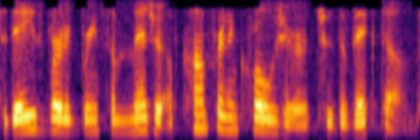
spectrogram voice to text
today's verdict brings some measure of comfort and closure to the victims.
